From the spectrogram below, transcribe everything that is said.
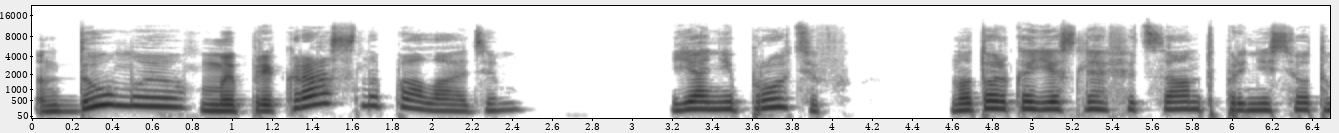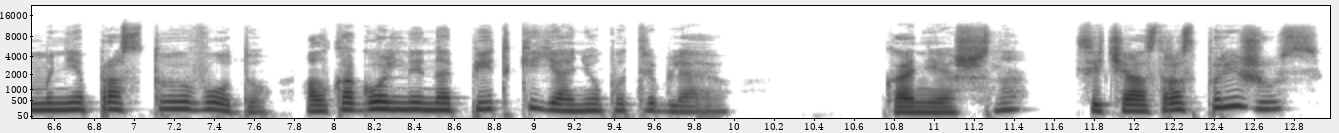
«Думаю, мы прекрасно поладим. Я не против, но только если официант принесет мне простую воду. Алкогольные напитки я не употребляю». «Конечно, сейчас распоряжусь»,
